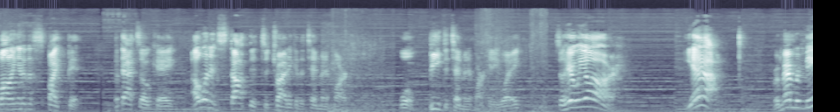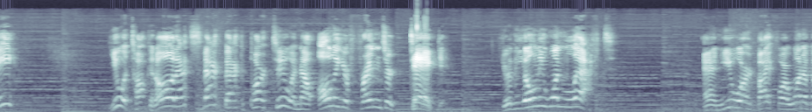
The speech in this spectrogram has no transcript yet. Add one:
falling into the spike pit. But that's okay. I went and stopped it to try to get the 10 minute mark. Well, beat the 10 minute mark anyway. So here we are! Yeah! Remember me? You were talking all that smack back in part two, and now all of your friends are dead. You're the only one left. And you are by far one of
